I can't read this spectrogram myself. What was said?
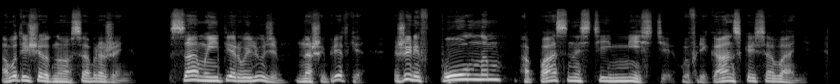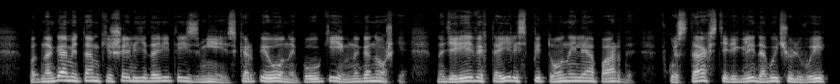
А вот еще одно соображение. Самые первые люди, наши предки, жили в полном опасности месте, в африканской саванне. Под ногами там кишели ядовитые змеи, скорпионы, пауки и многоножки. На деревьях таились питоны и леопарды. В кустах стерегли добычу львы,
